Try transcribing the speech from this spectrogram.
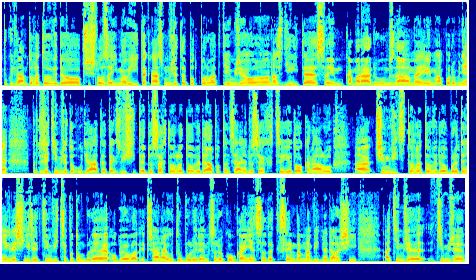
Pokud vám tohleto video přišlo zajímavý, tak nás můžete podporovat tím, že ho nazdílíte svým kamarádům, známým a podobně, protože tím, že to uděláte, tak zvýšíte dosah tohoto videa, potenciálně dosah celého toho kanálu a čím víc víc tohleto video budete někde šířit, tím více potom bude objevovat i třeba na YouTube lidem, co dokoukají něco, tak se jim tam nabídne další a tím, že, tím, že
